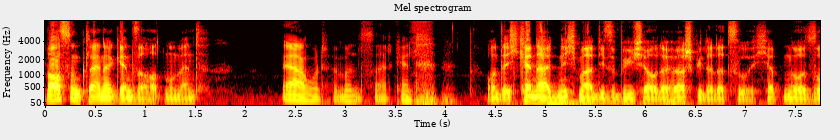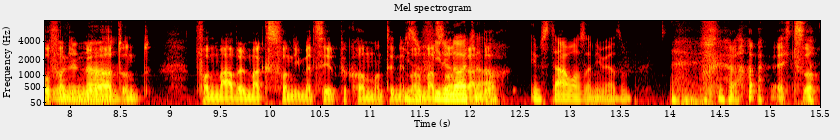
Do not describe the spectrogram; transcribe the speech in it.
War auch so ein kleiner Gänsehautmoment. Ja, gut, wenn man es halt kennt. Und ich kenne halt nicht mal diese Bücher oder Hörspiele dazu. Ich habe nur so von ihm gehört und von Marvel Max von ihm erzählt bekommen und den Wie immer so mal viele so Leute Rande. auch im Star Wars-Universum. Ja, echt so.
